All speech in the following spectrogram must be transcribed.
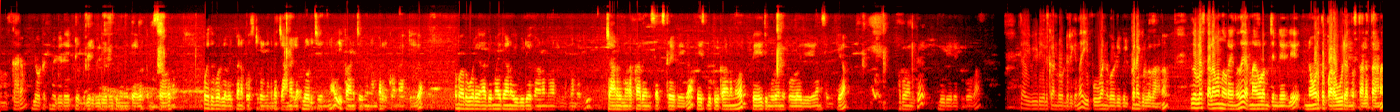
നമസ്കാരം. ലോട്ടക് മീഡിയയുടെ ഏറ്റവും പുതിയൊരു വീഡിയോയിലേക്ക് നിങ്ങൾക്ക് ഏവർക്കും സ്വാഗതം. അപ്പോൾ ഇതുപോലുള്ള വിൽപ്പന പോസ്റ്റുകൾ നിങ്ങളുടെ ചാനൽ അപ്ലോഡ് ചെയ്യുന്നതിനാൽ ഈ കാണിച്ചിരുന്ന നമ്പറിൽ കോൺടാക്ട് ചെയ്യുക. അപ്പോൾ അതുപോലെ ആദ്യമായിട്ടാണ് ഈ വീഡിയോ കാണുന്നവരുണ്ടെന്നുണ്ടെങ്കിൽ ചാനൽ മറക്കാതെ ഒന്ന് സബ്സ്ക്രൈബ് ചെയ്യുക. ഫേസ്ബുക്കിൽ കാണുന്നവർ പേജും കൂടെ ഒന്ന് ഫോളോ ചെയ്യാൻ ശ്രമിക്കുക. അപ്പോൾ നമുക്ക് വീഡിയോയിലേക്ക് പോകാം. ഈ വീഡിയോയിൽ കണ്ടുകൊണ്ടിരിക്കുന്ന ഈ പൂവൻ കോഴി വിൽപ്പനയ്ക്കുള്ളതാണ്. ഇതുള്ള സ്ഥലമെന്ന് പറയുന്നത് എറണാകുളം ജില്ലയിൽ നോർത്ത് പറവൂർ എന്ന സ്ഥലത്താണ്.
